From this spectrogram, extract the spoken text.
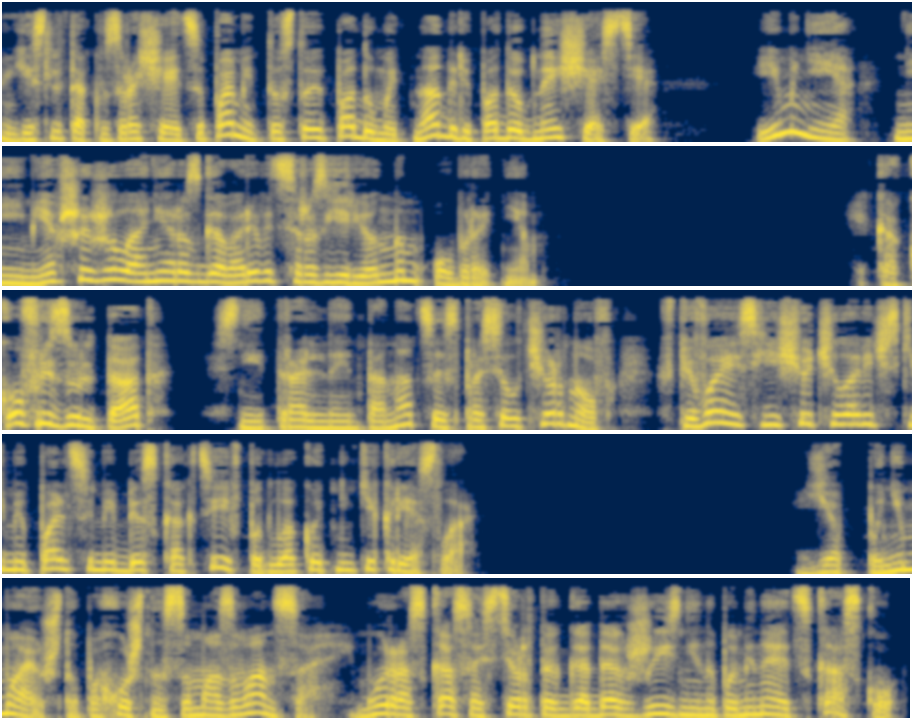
Если так возвращается память, то стоит подумать, надо ли подобное счастье. И мне, не имевший желания разговаривать с разъяренным оборотнем. «И каков результат?» — с нейтральной интонацией спросил Чернов, впиваясь еще человеческими пальцами без когтей в подлокотники кресла. «Я понимаю, что похож на самозванца, и мой рассказ о стертых годах жизни напоминает сказку»,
